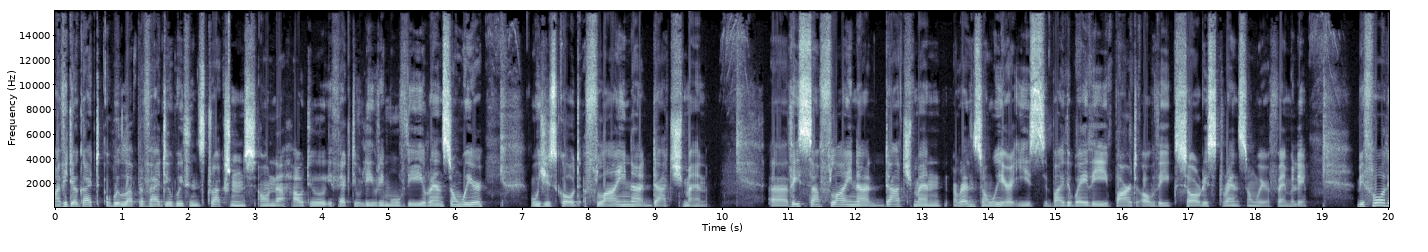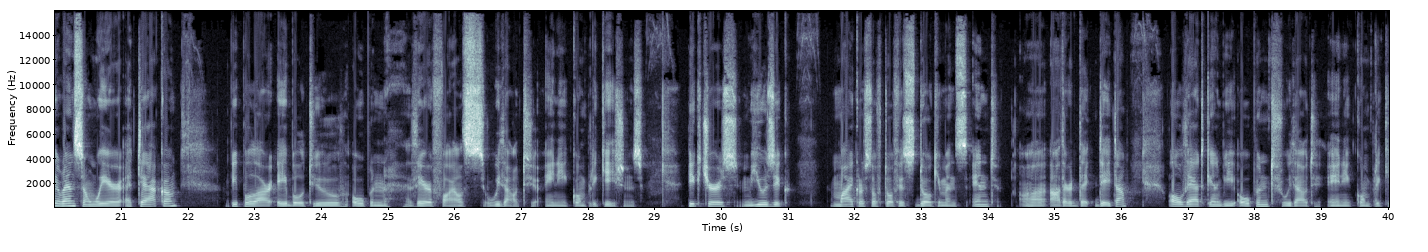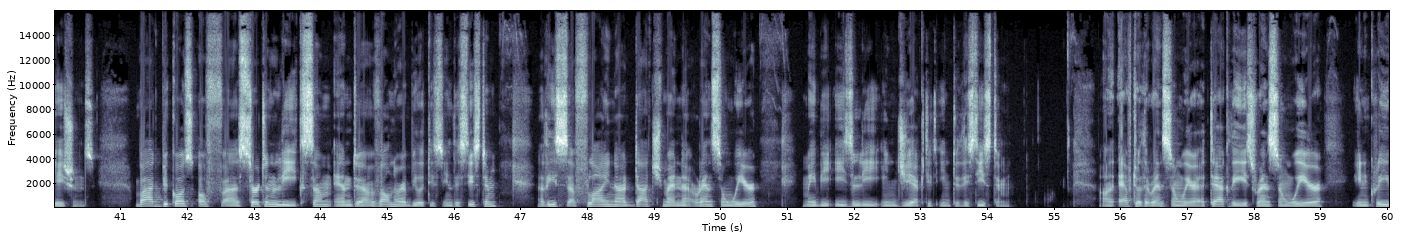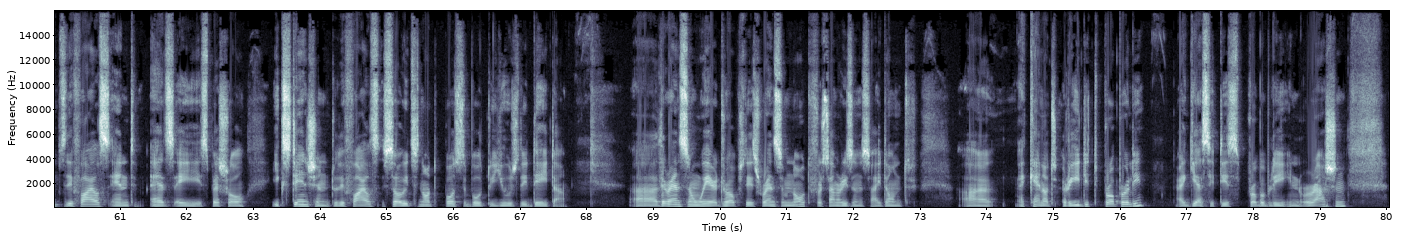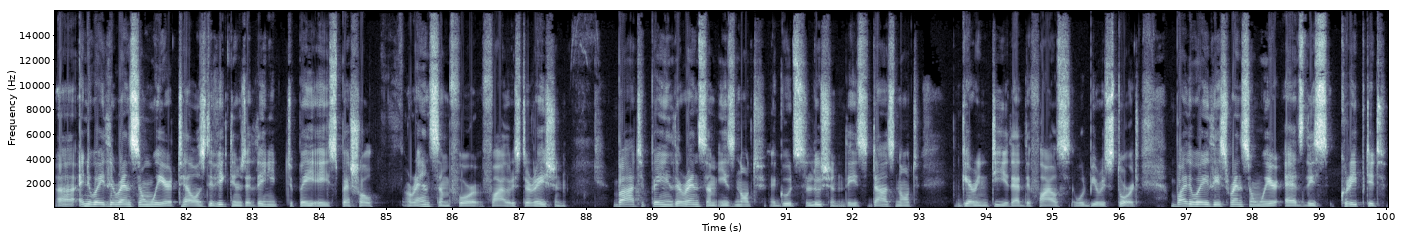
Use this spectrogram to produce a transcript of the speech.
My video guide will uh, provide you with instructions on uh, how to effectively remove the ransomware, which is called Flying Dutchman. Uh, this uh, Flying Dutchman ransomware is, by the way, the part of the Xorist ransomware family. Before the ransomware attack, people are able to open their files without any complications pictures, music, Microsoft Office documents, and uh, other da data. All that can be opened without any complications. But because of uh, certain leaks um, and uh, vulnerabilities in the system, this uh, Flying Dutchman ransomware may be easily injected into the system. Uh, after the ransomware attack, this ransomware encrypts the files and adds a special extension to the files so it's not possible to use the data. Uh, the ransomware drops this ransom note. For some reasons, I don't, uh, I cannot read it properly. I guess it is probably in Russian. Uh, anyway, the ransomware tells the victims that they need to pay a special ransom for file restoration. But paying the ransom is not a good solution. This does not guarantee that the files would be restored. By the way, this ransomware adds this crypted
